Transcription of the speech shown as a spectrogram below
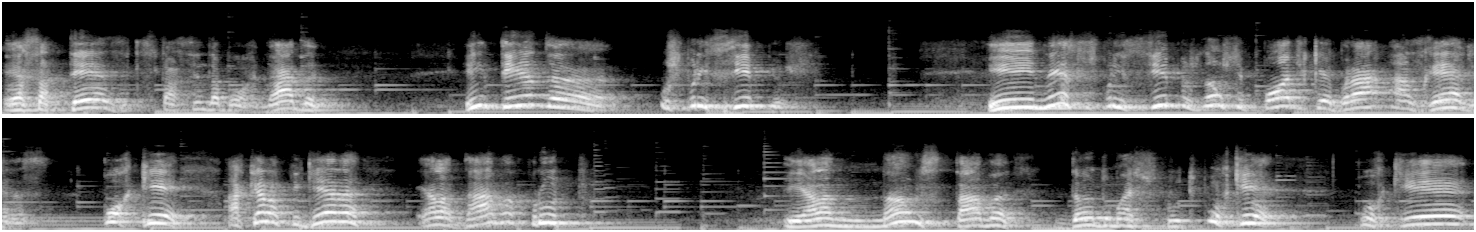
essa tese que está sendo abordada. Entenda os princípios. E nesses princípios não se pode quebrar as regras, porque aquela figueira ela dava fruto e ela não estava dando mais fruto. Por quê? Porque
